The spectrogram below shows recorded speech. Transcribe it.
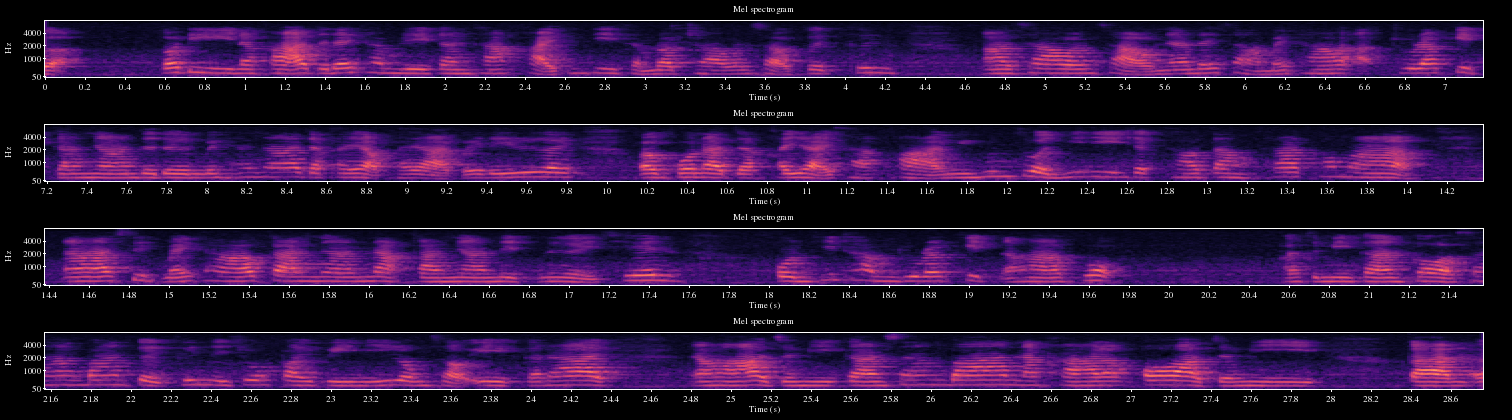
อ ก็ดีนะคะ อาจจะได้ทำเลการค้าขายที่ดีสำหรับชาววันเสาร์เกิดขึ้นอาชาววันเสาร์เนี่ยได้สามไม้เท้าธุรกิจการงานจะเดินไปข้างหน้าจะขยับขยายไปเรื่อยๆบางคนอาจจะขยายสาขา มีหุ้นส่วนที่ดีจากชาวต่างชาติเข้ามานะคะสิบไม้เท้าการงานหนักการงานเหน็ดเหนื่อย เช่น คนที่ทำธุรกิจนะคะพวกอาจจะมีการก่อสร้างบ้านเกิดขึ้นในช่วงปลายปีนี้ลงเสาเอกก็ได้นะคะอาจจะมีการสร้างบ้านนะคะ แล้วก็อาจจะมี การเอ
